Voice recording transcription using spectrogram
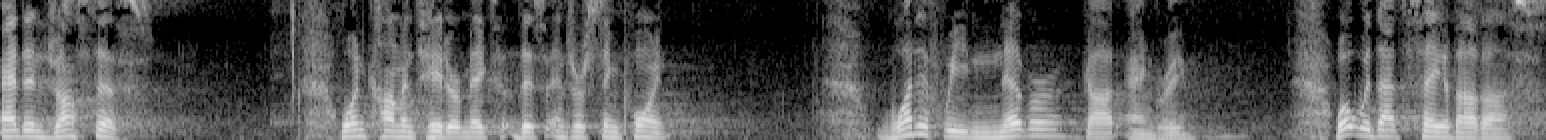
and injustice. One commentator makes this interesting point. What if we never got angry? What would that say about us?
